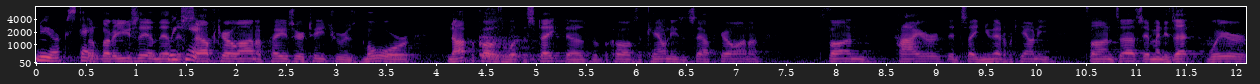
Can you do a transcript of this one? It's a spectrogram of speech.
New York State. But, but are you saying then We that can't- South Carolina pays their teachers more, not because of what the state does, but because the counties in South Carolina fund higher than, say, New Hanover County funds us? I mean, is that where,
